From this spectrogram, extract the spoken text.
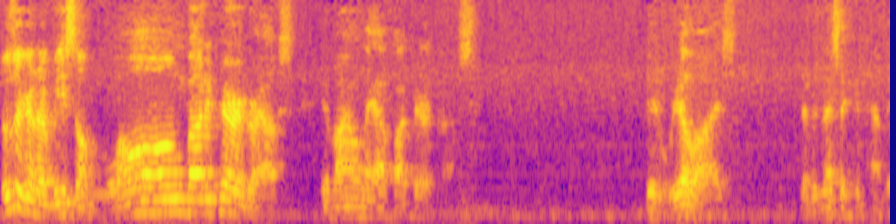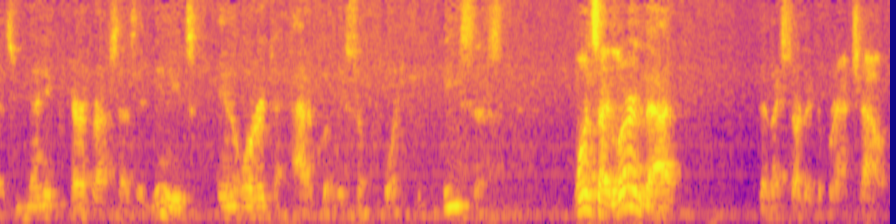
those are going to be some long body paragraphs if I only have five paragraphs. Didn't realize that an essay can have as many paragraphs as it needs in order to adequately support the thesis. Once I learned that, then I started to branch out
